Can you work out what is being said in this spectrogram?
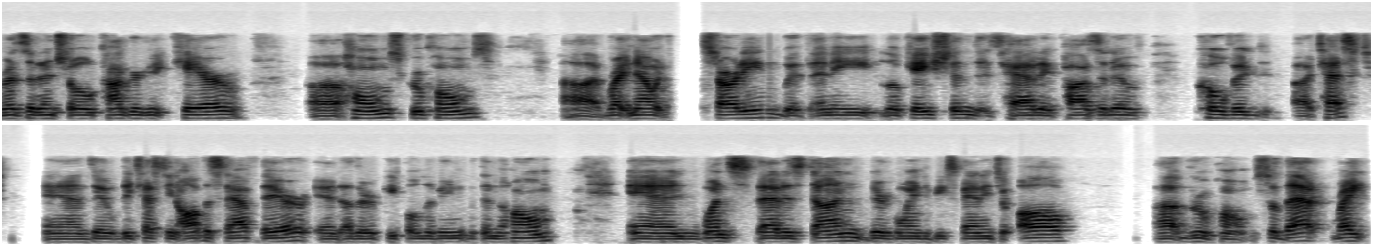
residential congregate care uh, homes, group homes. Uh, right now, it's starting with any location that's had a positive COVID uh, test, and they will be testing all the staff there and other people living within the home. And once that is done, they're going to be expanding to all uh, group homes. So that right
